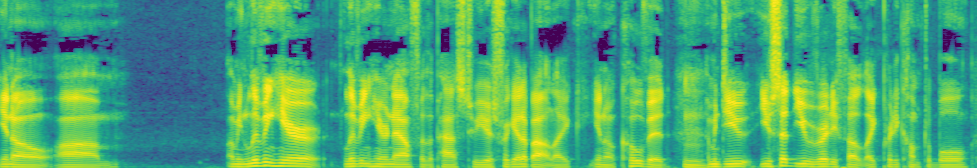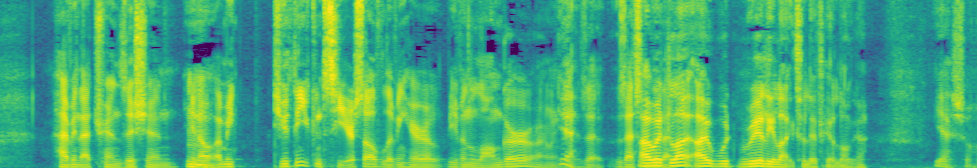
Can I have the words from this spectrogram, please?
you know, um, I mean, living here, living here now for the past two years. Forget about like you know COVID. Mm. I mean, do you you said you already felt like pretty comfortable having that transition? You Mm. know, I mean, do you think you can see yourself living here even longer? I mean, Yeah. is that is that I would like, I would really like to live here longer. Yeah, sure.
